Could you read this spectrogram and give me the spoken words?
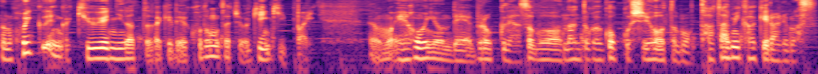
あの保育園が休園になっただけで子どもたちは元気いっぱいもう絵本読んでブロックで遊ぼうなんとかごっこしようとも畳みかけられます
